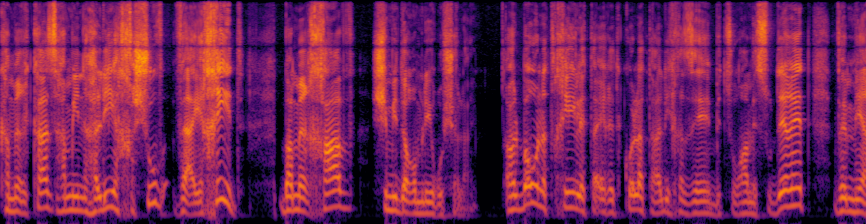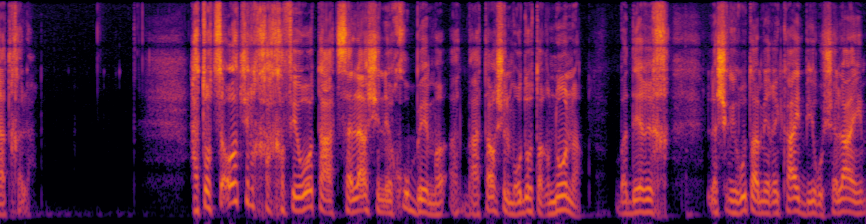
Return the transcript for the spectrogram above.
כמרכז המנהלי החשוב והיחיד במרחב שמדרום לירושלים. אבל בואו נתחיל לתאר את כל התהליך הזה בצורה מסודרת ומההתחלה. התוצאות של חפירות ההצלה שנערכו באתר של מורדות ארנונה, בדרך לשגרירות האמריקאית בירושלים,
